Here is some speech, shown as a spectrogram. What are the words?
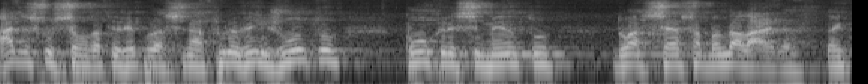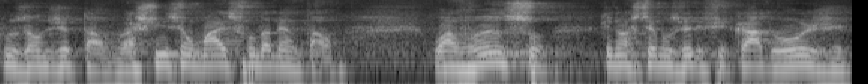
a discussão da TV por assinatura vem junto com o crescimento do acesso à banda larga, da inclusão digital. Eu acho que isso é o mais fundamental. O avanço que nós temos verificado hoje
